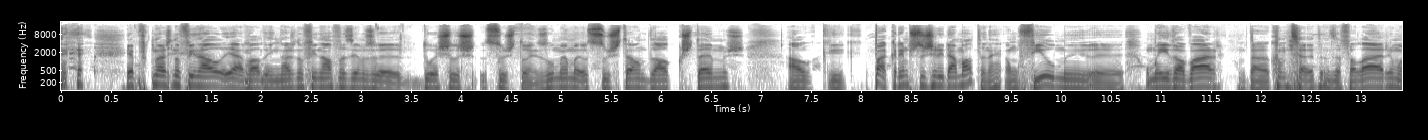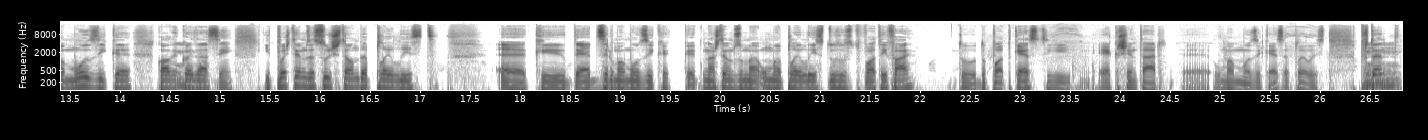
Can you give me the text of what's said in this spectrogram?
é porque nós no final, yeah, Valdinho, nós no final fazemos uh, duas su sugestões. Uma é uma sugestão de algo que gostamos, algo que, que pá, queremos sugerir à malta, né? Um filme, uh, uma ida ao bar, como, tá, como tá, estamos a falar, uma música, qualquer coisa uhum. assim. E depois temos a sugestão da playlist, uh, que é dizer uma música, que nós temos uma, uma playlist do Spotify do, do podcast e é acrescentar uh, uma música a essa playlist. Portanto, uhum.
